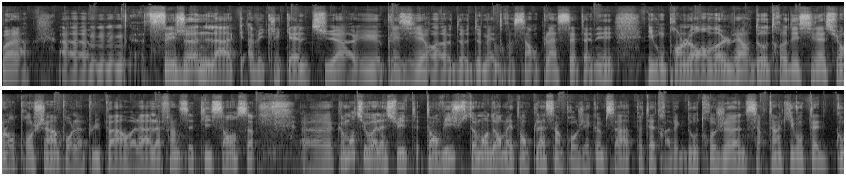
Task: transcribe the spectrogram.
Voilà. Euh, ces jeunes-là avec lesquels tu as eu plaisir euh, de, de mettre ça en place cette année, ils vont prendre leur envol vers d'autres destinations l'an prochain, pour la plupart, voilà, à la fin de cette licence. Euh, comment tu vois la suite? T'as envie justement de remettre en place un projet comme ça, peut-être avec d'autres jeunes, certains qui vont peut-être con-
